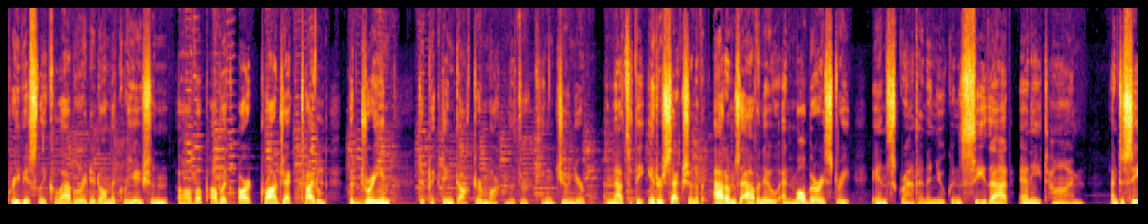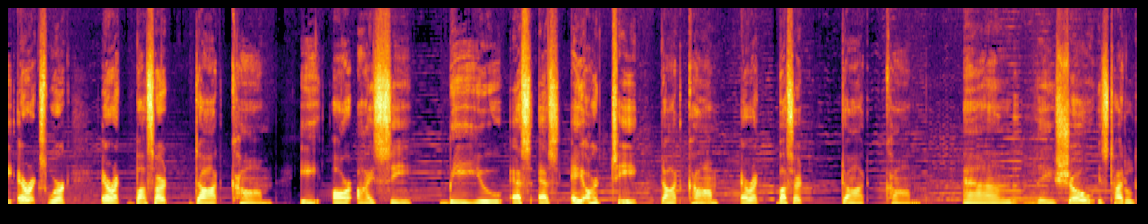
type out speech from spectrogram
previously collaborated on the creation of a public art project titled The Dream, depicting Dr. Martin Luther King Jr., and that's at the intersection of Adams Avenue and Mulberry Street in Scranton, and you can see that anytime. And to see Eric's work, ericbussart.com, E R I C B U S S A R T.com, ericbussart.com. And the show is titled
